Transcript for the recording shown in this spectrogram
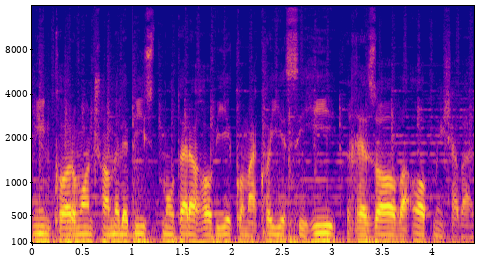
این کاروان شامل 20 موتر حاوی کمک های صحی غذا و آب می شود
